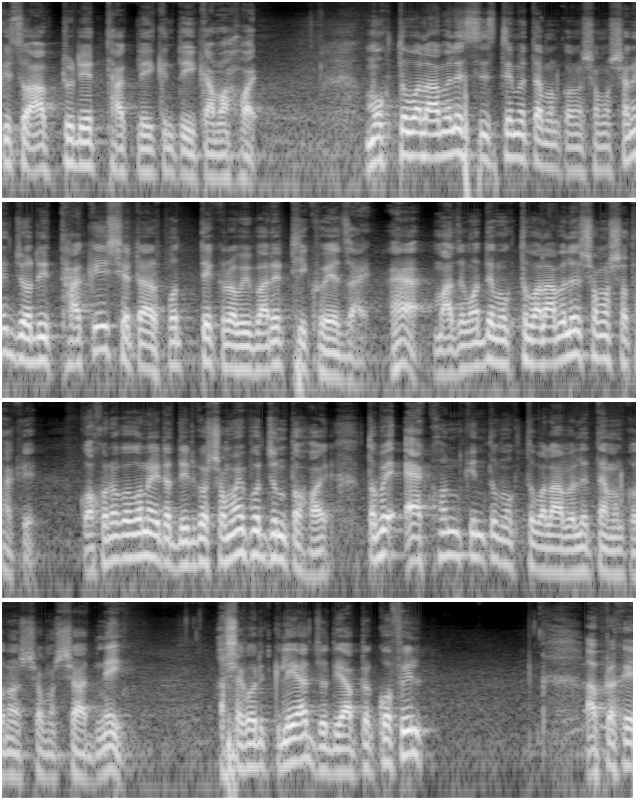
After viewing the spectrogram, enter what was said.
কিছু আপ টু ডেট থাকলেই কিন্তু ইকামা হয়। মুক্তবাল আমেলের সিস্টেমে তেমন কোনো সমস্যা নেই, যদি থাকে সেটা প্রত্যেক রবিবারে ঠিক হয়ে যায়। হ্যাঁ মাঝে মধ্যে মুক্তবাল আমেলের সমস্যা থাকে। কখনো কখনো এটা দীর্ঘ সময় পর্যন্ত হয়, তবে এখন কিন্তু মুক্তবালা আমেলের তেমন কোনো সমস্যা নেই। আশা করি ক্লিয়ার যদি আপনার কফিল, আপনাকে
